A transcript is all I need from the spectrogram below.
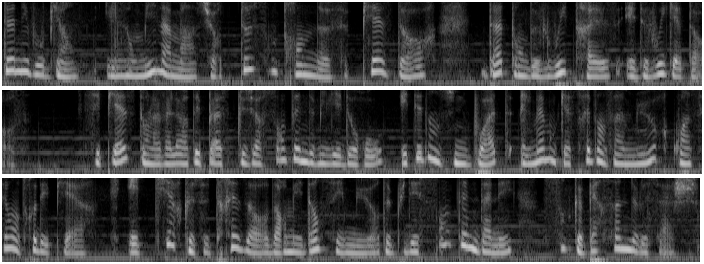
Tenez-vous bien, ils ont mis la main sur 239 pièces d'or datant de Louis XIII et de Louis XIV. Ces pièces, dont la valeur dépasse plusieurs centaines de milliers d'euros, étaient dans une boîte, elle-même encastrée dans un mur coincé entre des pierres. Et dire que ce trésor dormait dans ces murs depuis des centaines d'années sans que personne ne le sache.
